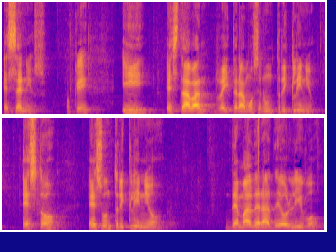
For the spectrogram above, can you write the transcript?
Esenios, ¿ok? Y estaban, reiteramos, en un triclinio. Esto es un triclinio de madera de olivo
